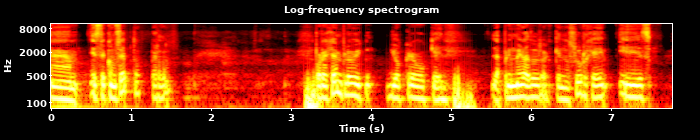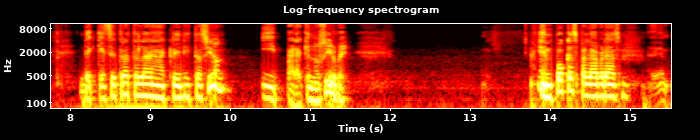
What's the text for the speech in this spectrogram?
a este concepto. Perdón. Por ejemplo, yo creo que la primera duda que nos surge es de qué se trata la acreditación y para qué nos sirve. En pocas palabras, eh,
